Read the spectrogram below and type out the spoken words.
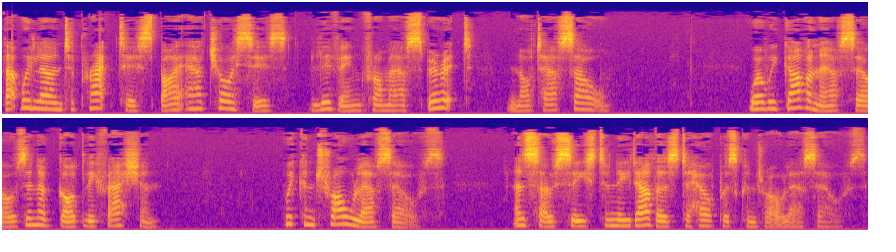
that we learn to practice by our choices living from our spirit, not our soul, where we govern ourselves in a godly fashion. We control ourselves and so cease to need others to help us control ourselves.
